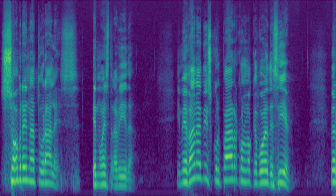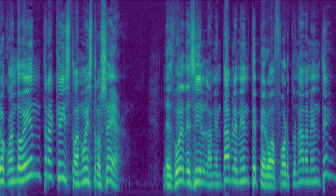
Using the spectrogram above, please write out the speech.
sobrenaturales en nuestra vida. Y me van a disculpar con lo que voy a decir, pero cuando entra Cristo a nuestro ser, les voy a decir lamentablemente, pero afortunadamente,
